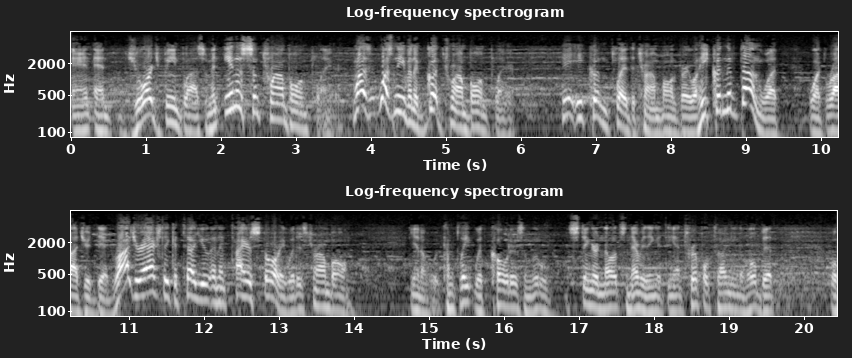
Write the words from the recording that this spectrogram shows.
and and George Bean Blossom, an innocent trombone player, was wasn't even a good trombone player. He, he couldn't play the trombone very well. He couldn't have done what what Roger did. Roger actually could tell you an entire story with his trombone. You know, complete with codas and little stinger notes and everything at the end, triple tonguing the whole bit. Well,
